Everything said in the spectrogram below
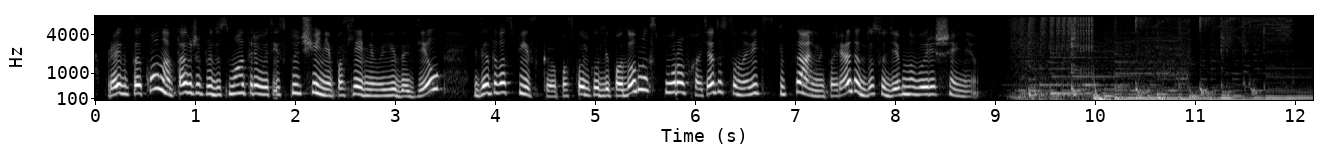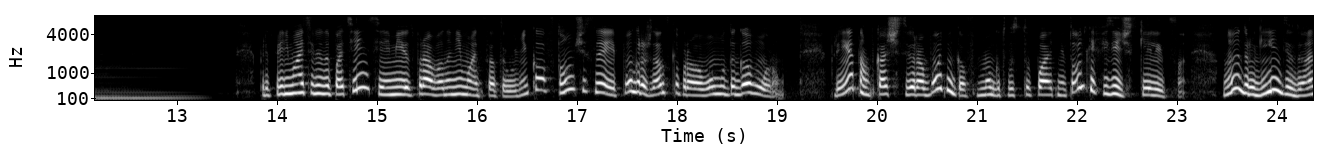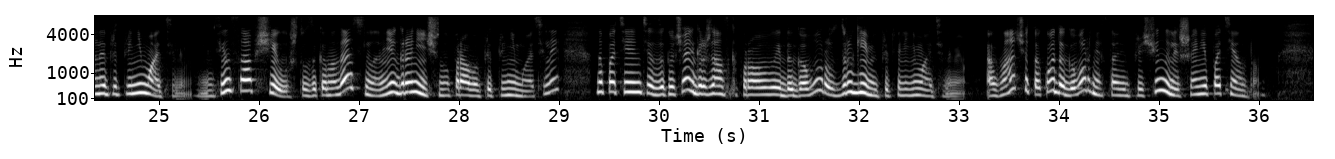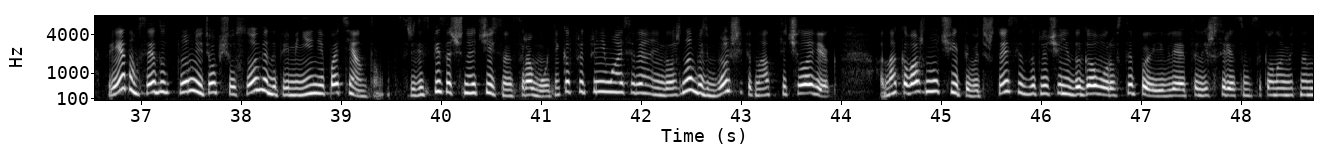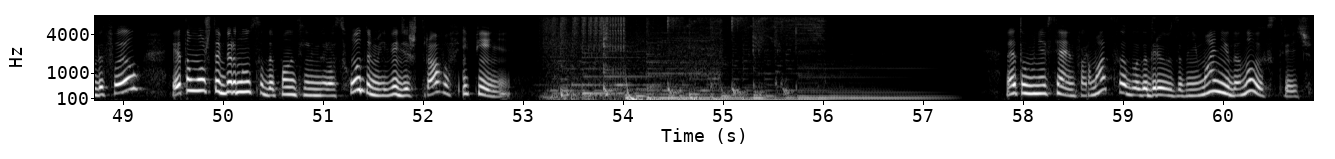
Проект закона также предусматривает исключение последнего вида дел из этого списка, поскольку для подобных споров хотят установить специальный порядок досудебного решения. Предприниматели на патенте имеют право нанимать сотрудников, в том числе и по гражданско-правовому договору. При этом в качестве работников могут выступать не только физические лица, но и другие индивидуальные предприниматели. Минфин сообщил, что законодательно не ограничено право предпринимателей на патенте заключать гражданско-правовые договоры с другими предпринимателями, а значит, такой договор не станет причиной лишения патента. При этом следует помнить общие условия для применения патента. Среднесписочная численность работников предпринимателя не должна быть больше 15 человек. Однако важно учитывать, что если заключение договора в СП является лишь средством сэкономить на НДФЛ, это может обернуться дополнительными расходами в виде штрафов и пений. На этом у меня вся информация. Благодарю за внимание и до новых встреч!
